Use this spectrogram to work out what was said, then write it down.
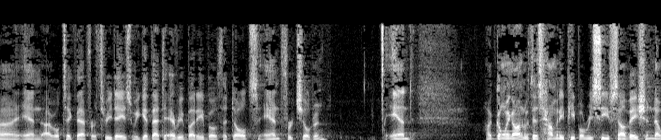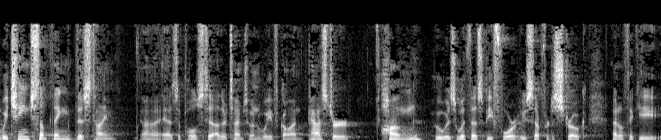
Uh, and I will take that for three days. And we give that to everybody, both adults and for children. And uh, going on with this, how many people receive salvation? Now, we changed something this time uh, as opposed to other times when we've gone. Pastor Hung, who was with us before, who suffered a stroke, I don't think he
